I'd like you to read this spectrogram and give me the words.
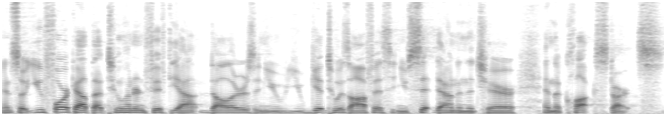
And so you fork out that $250 and you, you get to his office and you sit down in the chair and the clock starts.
